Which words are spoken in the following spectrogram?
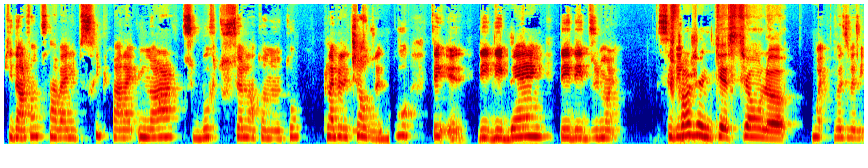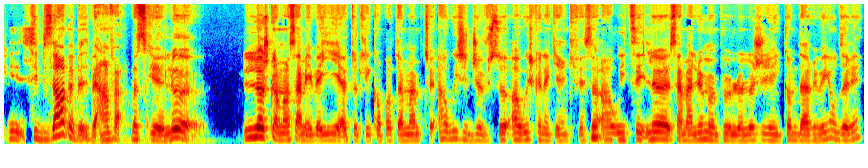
Puis dans le fond, tu t'en vas à l'épicerie, puis pendant une heure, tu bouffes tout seul dans ton auto plein, plein de choses, de euh, des, des beignes, des, des du, Je pense que j'ai une question, là. Oui, vas-y, vas-y. C'est bizarre, ben, enfin, parce que là, là, je commence à m'éveiller à tous les comportements. tu fais, ah oui, j'ai déjà vu ça. Ah oui, je connais quelqu'un qui fait ça. Ah oui, tu sais, là, ça m'allume un peu. Là, là j'ai comme d'arriver, on dirait.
